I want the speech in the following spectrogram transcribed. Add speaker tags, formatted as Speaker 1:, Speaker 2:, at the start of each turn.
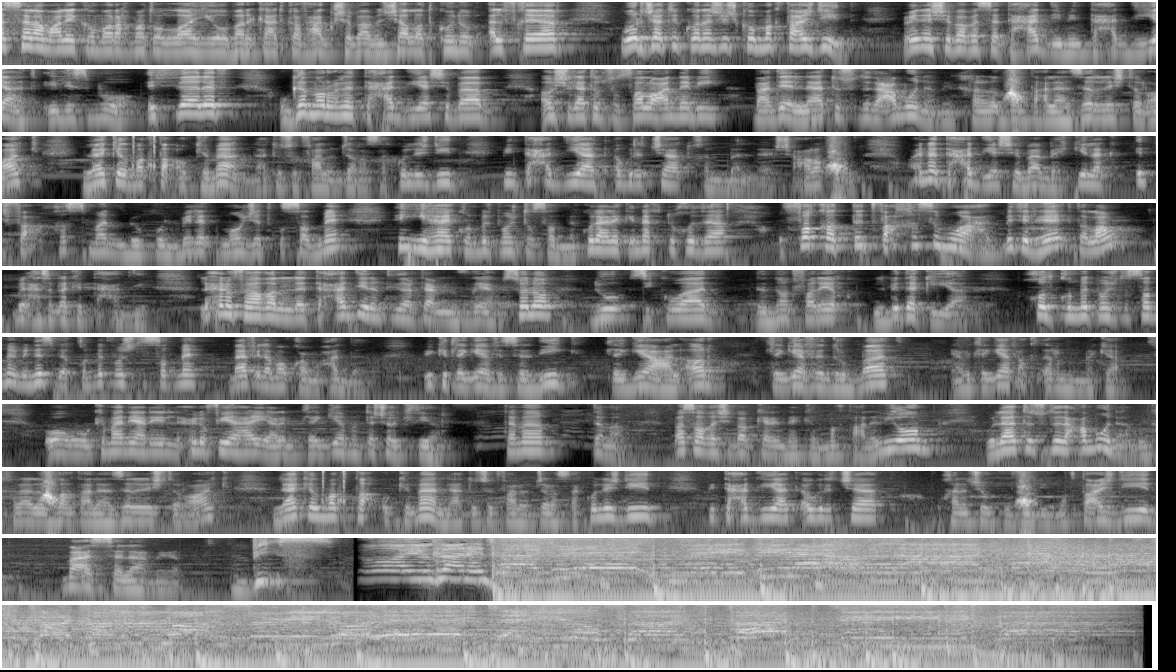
Speaker 1: السلام عليكم ورحمة الله وبركاته. كيف حالكم شباب؟ إن شاء الله تكونوا بألف خير. ورجعت لكم أنشجكم مقطع جديد. وين يا شباب هسه تحدي من تحديات الأسبوع الثالث. وقبل ما نروح للتحدي يا شباب أول شيء لا تنسوا تصلوا على النبي بعدين لا تنسوا تدعمونا من خلال الضغط على زر الاشتراك. لايك المقطع وكمان لا تنسوا تفعلوا الجرس لكل جديد من تحديات أو جلتشات. وخلينا نبلش على طول. وعندنا تحدي يا شباب بحكي لك ادفع خصما بقنبلة موجة الصدمة. هي هاي قنبلة موجة الصدمة. كل عليك إنك تأخذها وفقط تدفع خصم واحد. مثل هيك طلعوا بنحسب لك التحدي. الحلو في هذا التحدي إنك تقدر تعمله في game solo duo squad ضد فريق اللي بدك اياه خذ قنبله موجه الصدمة بالنسبة لقنبله موجه الصدمة ما في لها موقع محدد. فيك تلاقيها في الصناديق تلاقيها على الأرض تلاقيها في الدروبات يعني بتلاقيها في أكثر من مكان. وكمان يعني الحلو فيها هي يعني بتلاقيها منتشرة كثير. تمام؟ تمام. بس هذا شباب كان هيك المقطع لليوم ولا تنسوا تدعمونا من خلال الضغط على زر الاشتراك. like المقطع وكمان لا تنسوا تفعلوا الجرس لكل جديد من تحديات أو جلتشات. وخلينا نشوفكم فيديو مقطع جديد. مع
Speaker 2: السلامة. peace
